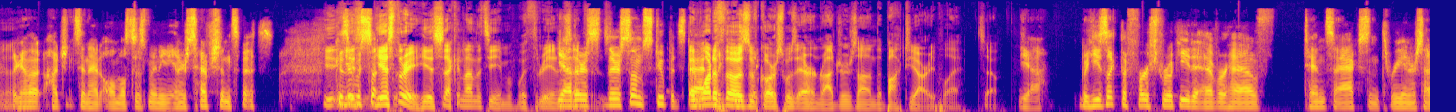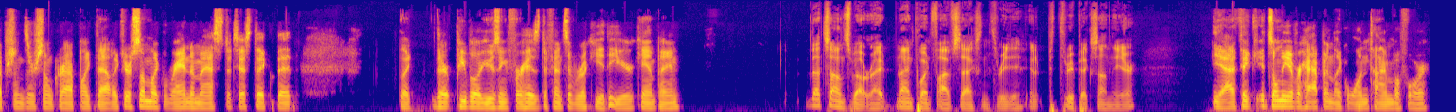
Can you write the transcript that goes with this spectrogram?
yeah. Like I thought Hutchinson had almost as many interceptions as because he it has, was he has three. He is second on the team with three interceptions. yeah. There's there's some stupid stat. and one of like, those, of like- course, was Aaron Rodgers on the Bakhtiari play. So Yeah, but he's like the first rookie to ever have ten sacks and three interceptions or some crap like that. Like there's some like random ass statistic that like there people are using for his defensive rookie of the year campaign. That sounds about right. Nine point five sacks and three three picks on the year. Yeah, I think it's only ever happened like one time before.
